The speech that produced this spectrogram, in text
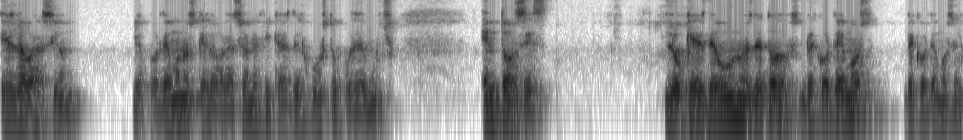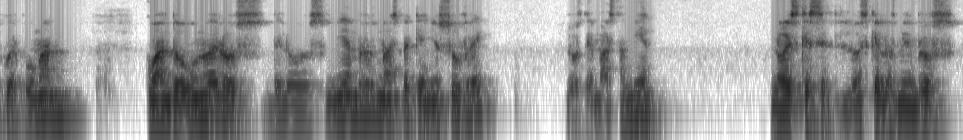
es la oración. Y acordémonos que la oración eficaz del justo puede mucho. Entonces, lo que es de uno es de todos. Recordemos, recordemos el cuerpo humano. Cuando uno de los, de los miembros más pequeños sufre, los demás también. No es que, no es que los miembros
